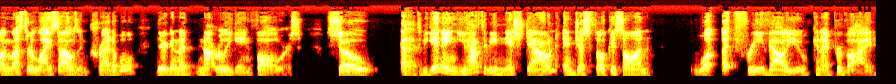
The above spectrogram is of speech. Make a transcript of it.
unless their lifestyle is incredible, they're gonna not really gain followers. So at the beginning, you have to be niche down and just focus on what free value can I provide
